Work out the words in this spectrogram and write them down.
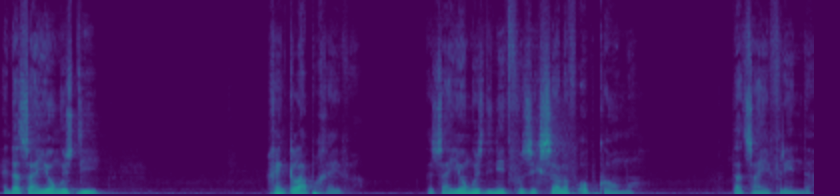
En dat zijn jongens die geen klappen geven. Dat zijn jongens die niet voor zichzelf opkomen. Dat zijn je vrienden.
